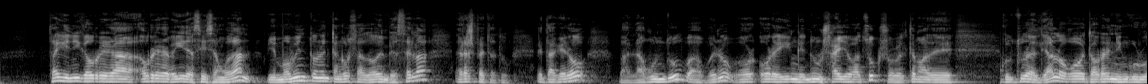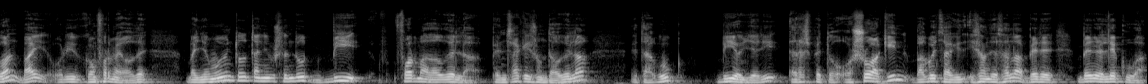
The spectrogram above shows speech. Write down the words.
Zagi nik aurrera, aurrera begira ze izango dan, bien momentu honetan gauza doen bezala, errespetatu. Eta gero, ba, lagundu, ba, bueno, hor egin genuen saio batzuk, sobre el tema de kultura del diálogo eta horren inguruan, bai, hori konforme gaude. Baina momentu honetan ikusten dut, bi forma daudela, pentsakizun daudela, eta guk, bi hoieri, errespeto osoakin, bakoitzak izan dezala, bere, bere lekua.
